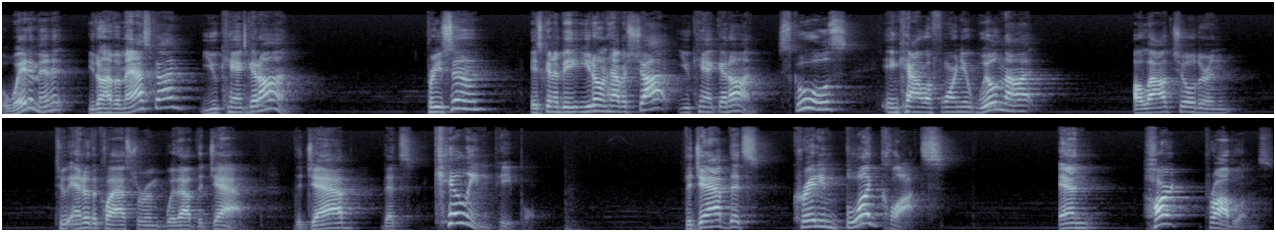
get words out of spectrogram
Well, wait a minute. You don't have a mask on? You can't get on. Pretty soon, it's going to be you don't have a shot, you can't get on. Schools in California will not allow children to enter the classroom without the jab. The jab that's killing people. The jab that's creating blood clots and heart problems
